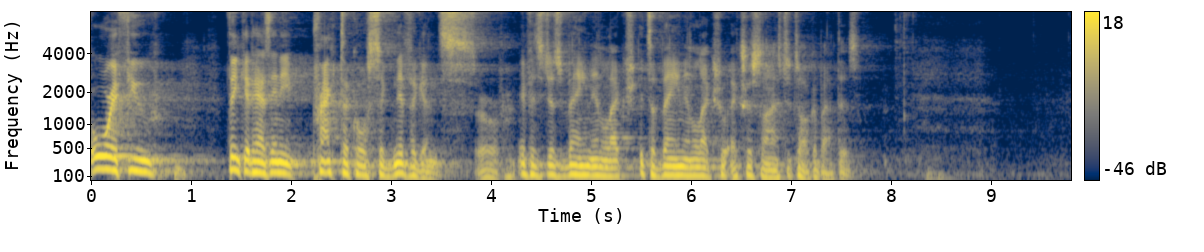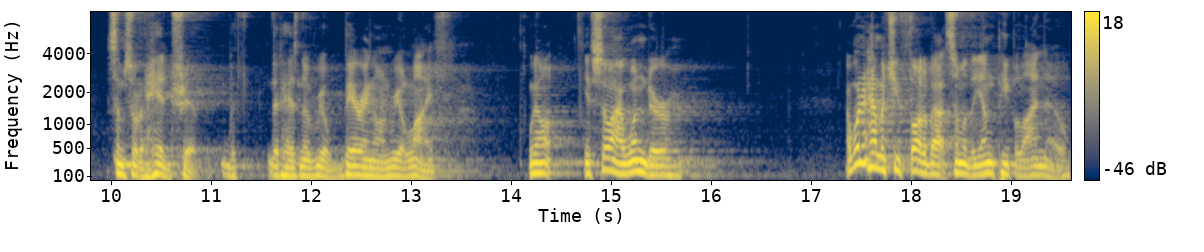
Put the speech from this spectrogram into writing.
or if you think it has any practical significance, or if it's just vain intellect- it's a vain intellectual exercise to talk about this. Some sort of head trip with, that has no real bearing on real life. Well, if so, I wonder I wonder how much you've thought about some of the young people I know.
